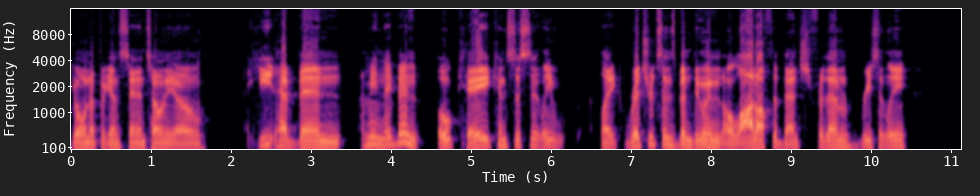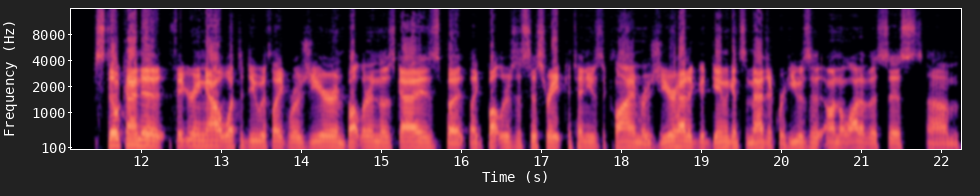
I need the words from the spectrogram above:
going up against San Antonio. Heat have been, I mean, they've been okay consistently like Richardson's been doing a lot off the bench for them recently. Still kind of figuring out what to do with like Rozier and Butler and those guys, but like Butler's assist rate continues to climb. Rozier had a good game against the Magic where he was uh, on a lot of assists. Um,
